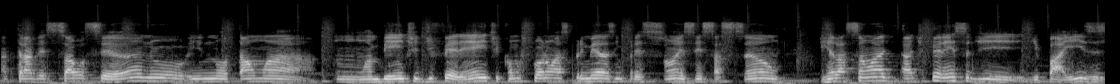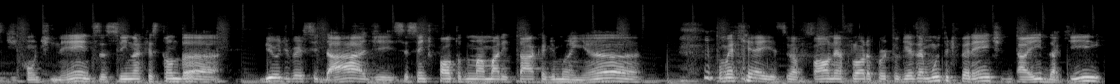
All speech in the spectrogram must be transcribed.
atravessar o oceano e notar uma, um ambiente diferente? Como foram as primeiras impressões, sensação, em relação à, diferença de, de países, de continentes, assim, na questão da biodiversidade? Você sente falta de uma maritaca de manhã? Como é que é isso? A fauna e a flora portuguesa é muito diferente aí daqui?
